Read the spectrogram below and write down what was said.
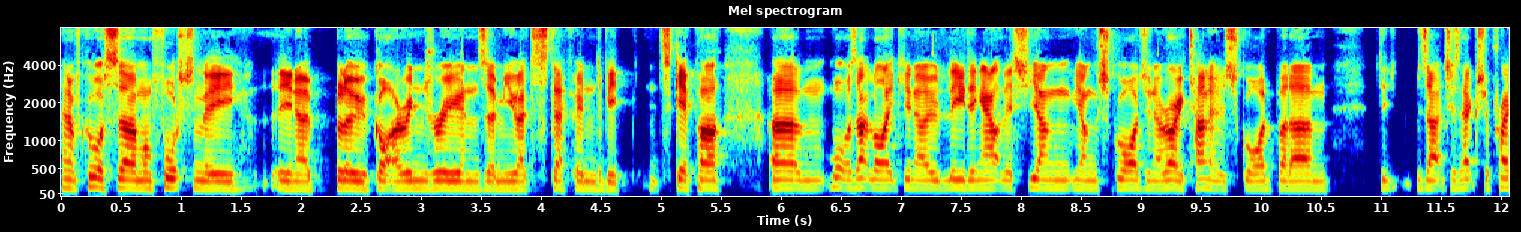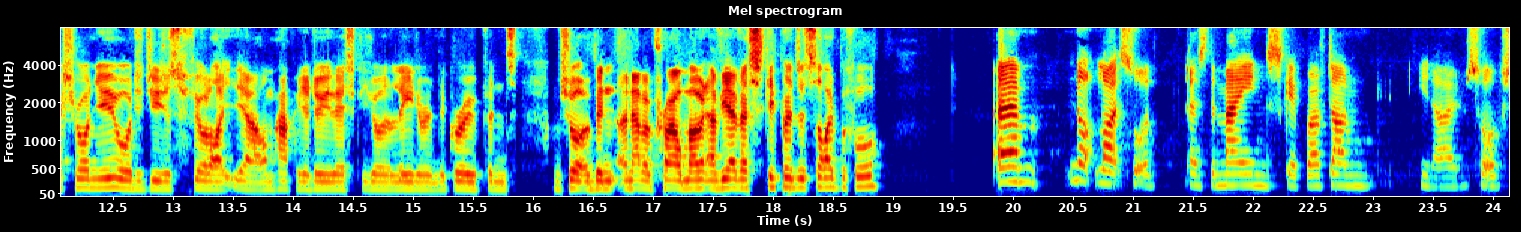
And of course, um, unfortunately, you know, Blue got her injury, and um, you had to step in to be skipper. Um, what was that like? You know, leading out this young young squad, you know, very talented squad. But um, did, was that just extra pressure on you, or did you just feel like, yeah, I'm happy to do this because you're the leader in the group, and I'm sure it would have been another proud moment. Have you ever skippered a side before? Um, not like sort of as the main skipper. I've done, you know, sort of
